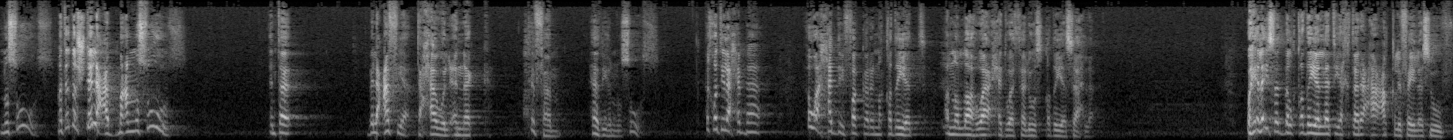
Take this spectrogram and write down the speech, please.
نصوص. ما تقدرش تلعب مع النصوص. أنت بالعافية تحاول أنك تفهم هذه النصوص. إخوتي الاحباء هو حد يفكر إن قضية أن الله واحد وثالوث قضية سهلة. وهي ليست بالقضية التي يخترعها عقل فيلسوف.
